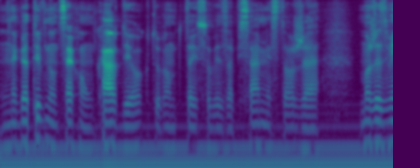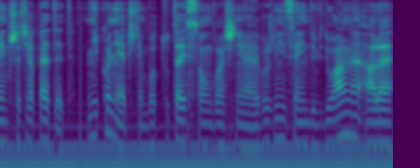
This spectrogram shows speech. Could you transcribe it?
negatywną cechą cardio, którą tutaj sobie zapisałem, jest to, że może zwiększać apetyt. Niekoniecznie, bo tutaj są właśnie różnice indywidualne, ale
